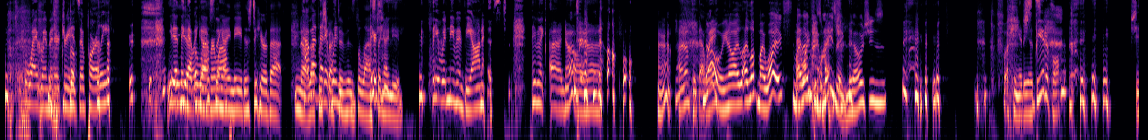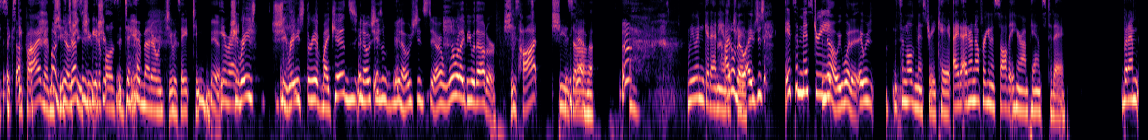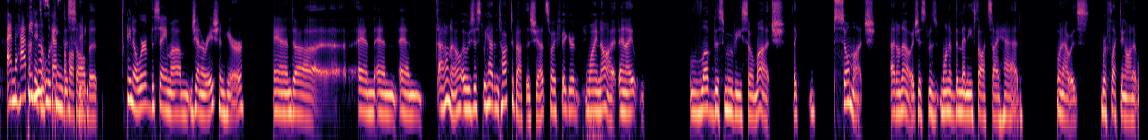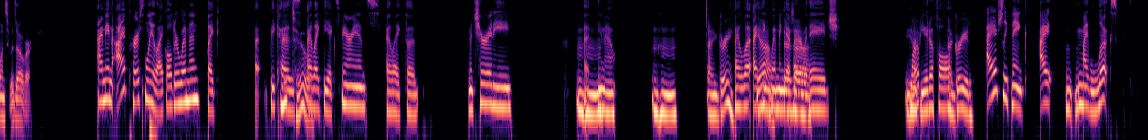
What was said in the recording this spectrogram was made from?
why women are treated so poorly? You didn't think yeah, that would the last thing well? i need is to hear that. No How that about that perspective is the last thing i need. they wouldn't even be honest. They'd be like, "Uh, no, uh, no, I don't, I don't think that no way." No, you know I, I love my wife my wife my is wife. amazing you know she's fucking She's beautiful. She's sixty-five, and Well, she's you know, just she- as she- beautiful she- as the day I met her when she was eighteen. Yeah. You're right. She raised she raised three of my kids. You know, she's you know she's where would I be without her? She's hot. She's um. Yeah. we wouldn't get any. Of I don't truth. know. I just it's a mystery. No, we wouldn't. It was. It's an old mystery, Kate. I, I don't know if we're going to solve it here on Pants today, but I'm I'm happy I'm to discuss looking the to whole solve thing. it. You know, we're of the same um, generation here, and uh, and and and I don't know. It was just we hadn't talked about this yet, so I figured why not? And I love this movie so much, like so much. I don't know. It just was one of the many thoughts I had when I was reflecting on it once it was over. I mean, I personally like older women, like uh, because. I like the experience, I like the maturity. Uh, Mhm. you know, hmm I agree. I lo- I Yeah, think women get better a- with age, more Yep. beautiful. Agreed. I actually think I my looks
